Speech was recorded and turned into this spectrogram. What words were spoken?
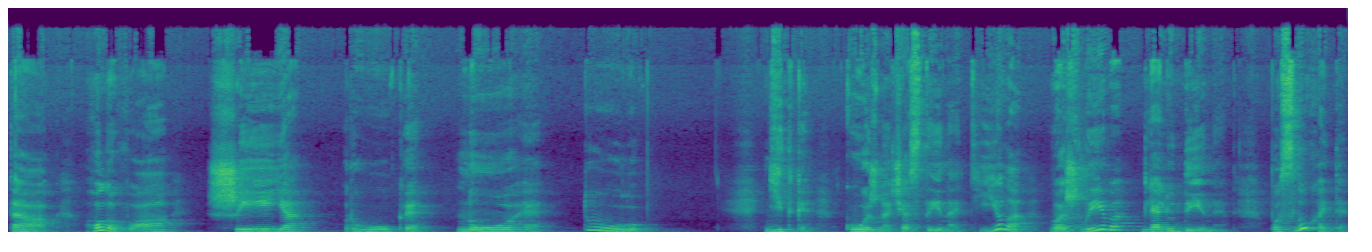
Так, голова, шия, руки, ноги, тулуб. Дітки, кожна частина тіла важлива для людини. Послухайте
